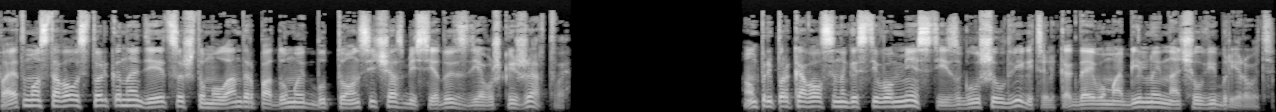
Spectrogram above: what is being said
поэтому оставалось только надеяться, что Муландер подумает, будто он сейчас беседует с девушкой жертвы. Он припарковался на гостевом месте и заглушил двигатель, когда его мобильный начал вибрировать.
